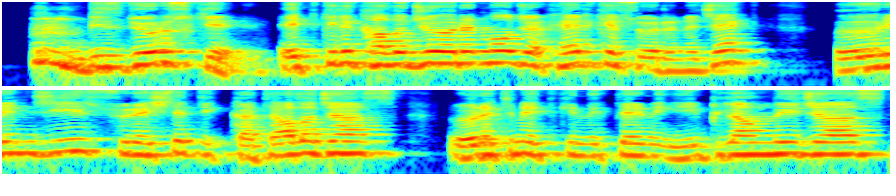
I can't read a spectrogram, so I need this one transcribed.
biz diyoruz ki etkili kalıcı öğrenme olacak. Herkes öğrenecek. Öğrenciyi süreçte dikkate alacağız. Öğretim etkinliklerini iyi planlayacağız.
